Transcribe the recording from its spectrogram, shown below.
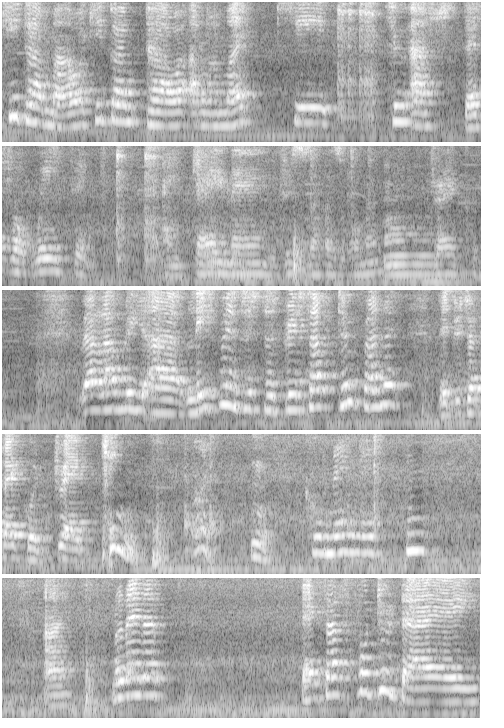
Ki tā maua, ki tā tawa aroha mai, ki to us, that's what we think. A Gay drag man who dresses up as a woman, Mm. drag queen. Well, lovely uh, lesbian sisters dress up too, whana. They dress up, they call drag kings. Oh, mm. Cool name, eh? Mm. Aye. No, reira, that's us for today.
